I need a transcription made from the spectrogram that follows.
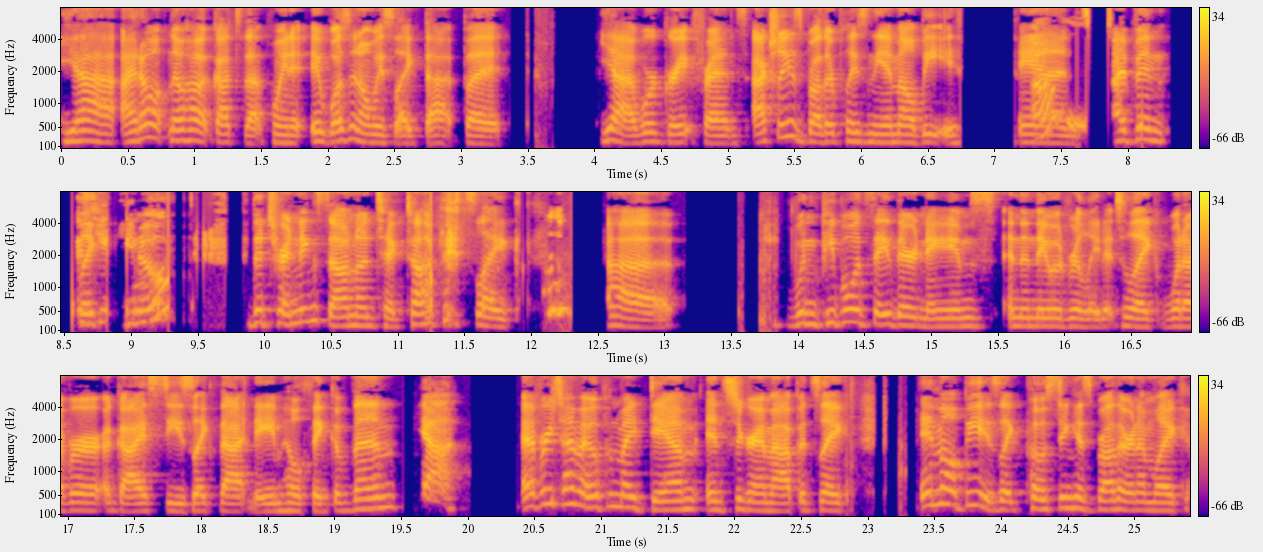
Yeah. I don't know how it got to that point. It, it wasn't always like that, but yeah, we're great friends. Actually, his brother plays in the MLB. And Oh. I've been like, you know, the trending sound on TikTok, it's like uh when people would say their names and then they would relate it to like whatever a guy sees like that name, he'll think of them. Yeah. Every time I open my damn Instagram app, it's like MLB is like posting his brother, and I'm like,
